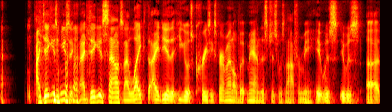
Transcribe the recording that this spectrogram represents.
I dig his music and I dig his sounds, and I like the idea that he goes crazy experimental. But man, this just was not for me. It was it was uh,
